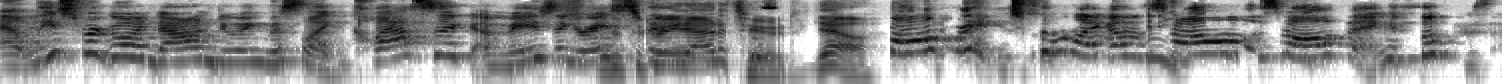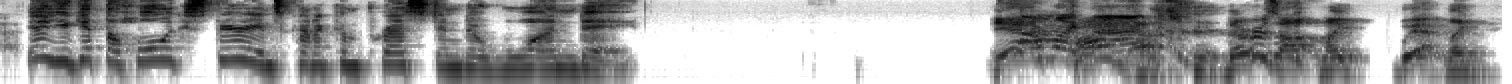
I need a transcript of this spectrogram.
at least we're going down doing this like classic amazing race It's a great attitude. Yeah. small thing, like a small, small thing. Yeah, you get the whole experience kind of compressed into one day. Yeah, Something like kinda. there was all like we like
